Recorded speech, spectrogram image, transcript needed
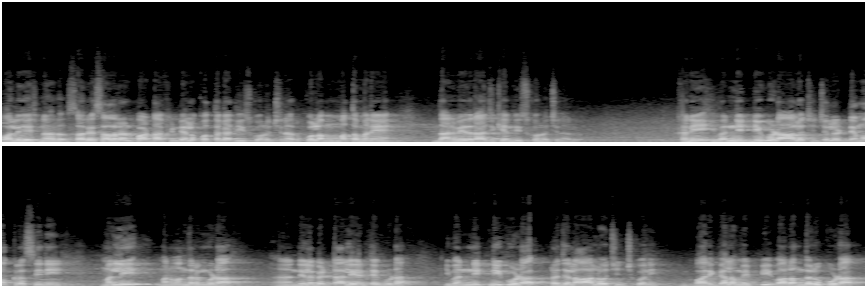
వాళ్ళు చేసినారు. సరే సదరన్ పార్ట్ ఆఫ్ ఇండియాలో కొత్తగా తీసుకొని వచ్చినారు. కులం మతం అనే దాని మీద రాజకీయం తీసుకొని వచ్చినారు. కానీ ఇవన్నిటినీ కూడా ఆలోచించాలో డెమోక్రసీని మళ్ళీ మనమందరం కూడా నిలబెట్టాలి అంటే కూడా ఇవన్నిటినీ కూడా ప్రజలు ఆలోచించుకొని వారి గలం ఇప్పి వారందరూ కూడా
